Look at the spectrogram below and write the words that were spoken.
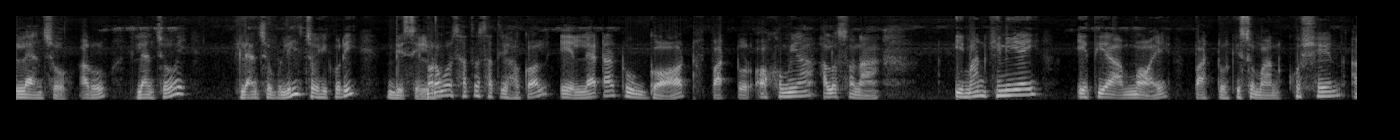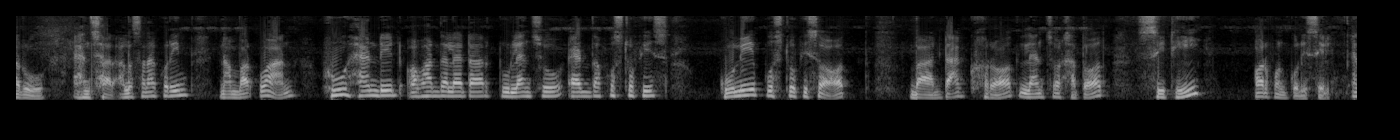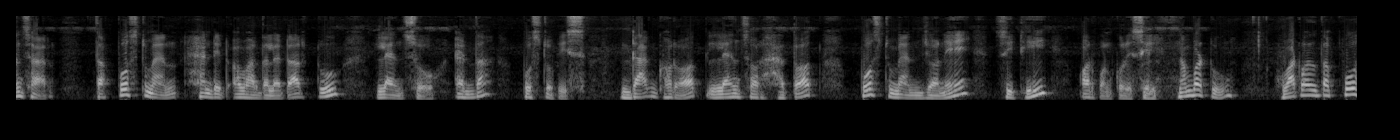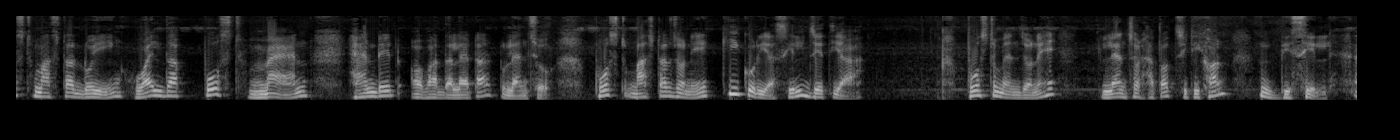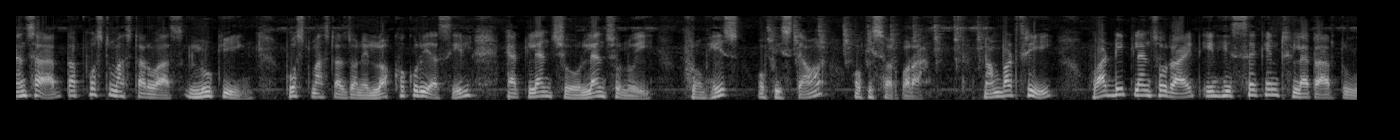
লেঞ্চো আৰু লেঞ্চই লেঞ্চো বুলি চহী কৰি দিছিল। মৰমৰ ছাত্ৰ ছাত্ৰীসকল এই লেটাৰ টু গড পাঠটোৰ অসমীয়া আলোচনা ইমানখিনিয়েই এতিয়া মই পাঠটোৰ কিছুমান কুৱেশ্যন আৰু এনচাৰ আলোচনা কৰিম। Number one who handed over the letter to Lencho at the post office কোনে পোষ্ট অফিচত বা ডাকঘৰত লেঞ্চৰ হাতত চিঠি অৰ্পণ কৰিছিল? Answer the postman handed over the letter to Lencho at the post office ডাকঘৰত লেঞ্চৰ হাতত পোষ্টমেনজনে চিঠি অৰ্পণ কৰিছিল। Number two what was the postmaster doing while the postman handed over the letter to Lencho post মাষ্টাৰজনে কি কৰি আছিল যেতিয়া পোষ্টমেনজনে লেঞ্চৰ হাতত চিঠিখন দিছিল? Answer the postmaster was looking post মাষ্টাৰজনে লক্ষ্য কৰি আছিল এট লেঞ্চো লেঞ্চলৈ ফ্ৰম হিজ অফিচ তেওঁৰ অফিচৰ পৰা। Number three what did Lencho write in his second letter to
